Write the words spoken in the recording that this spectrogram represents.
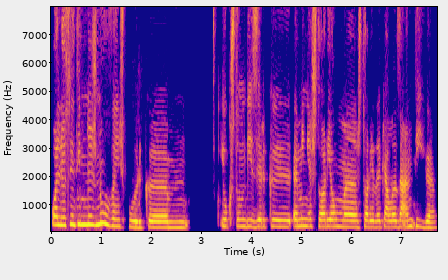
Olha, eu senti-me nas nuvens, porque hum, eu costumo dizer que a minha história é uma história daquelas à antiga.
